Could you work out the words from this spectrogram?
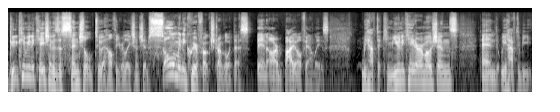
good communication is essential to a healthy relationship. So many queer folks struggle with this in our bio families. We have to communicate our emotions and we have to be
